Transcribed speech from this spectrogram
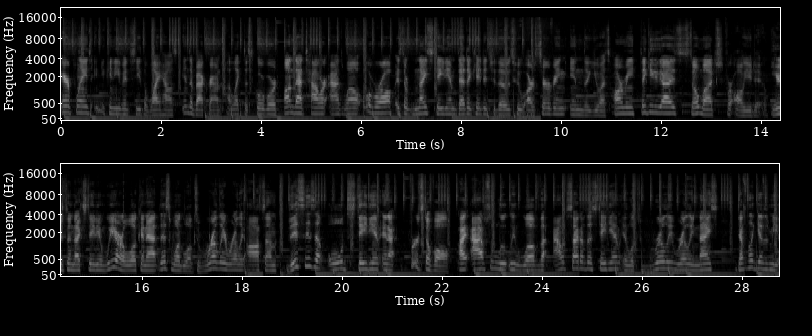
airplanes and you can even see the White House in the background. I like the scoreboard on that tower as well. Overall, it's a nice stadium dedicated to those who are serving in the U.S. Army. Thank you guys so much for all you do. Here's the next stadium we are looking at. This one looks really, really awesome. This is an old stadium and I, first of all, I absolutely love the outside of the stadium. It looks really, really nice definitely gives me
